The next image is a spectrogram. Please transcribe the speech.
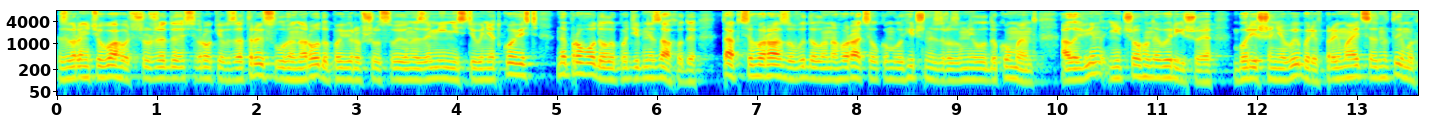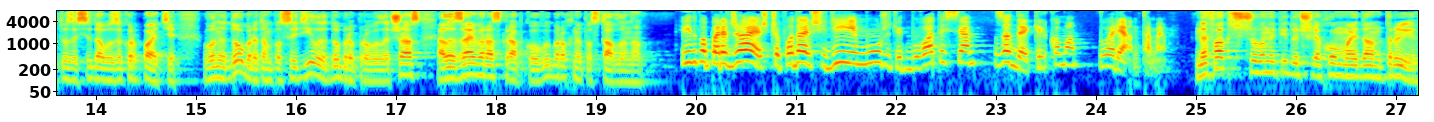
Зверніть увагу, що вже десь років за три слуги народу, повіривши у свою незамінність і винятковість, не проводили подібні заходи. Так, цього разу видали на гора цілком логічний зрозумілий документ, але він нічого не вирішує, бо рішення виборів приймається не тими, хто засідав у Закарпатті. Вони добре там посиділи, добре провели час, але зайвий раз крапка у виборах не поставлена. Він попереджає, що подальші дії можуть відбуватися за декількома варіантами. Не факт, що вони підуть шляхом Майдан 3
